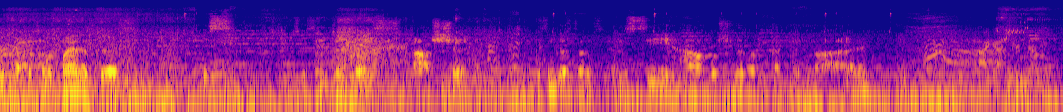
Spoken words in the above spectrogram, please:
Okay, so the plan is this. This see some distance. Ah shit. Get some distance and see how what she is affected by. I got your number.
